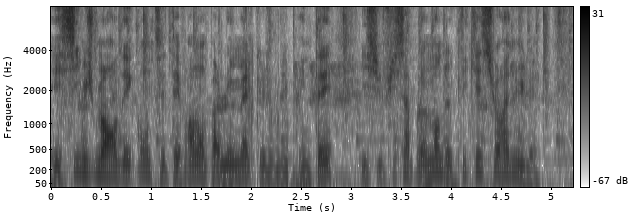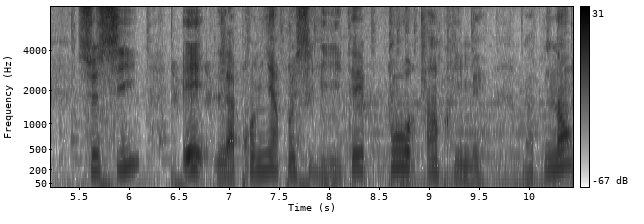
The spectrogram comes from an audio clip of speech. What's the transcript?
Et si je me rendais compte que c'était vraiment pas le mail que je voulais printer, il suffit simplement de cliquer sur annuler. Ceci est la première possibilité pour imprimer. Maintenant,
